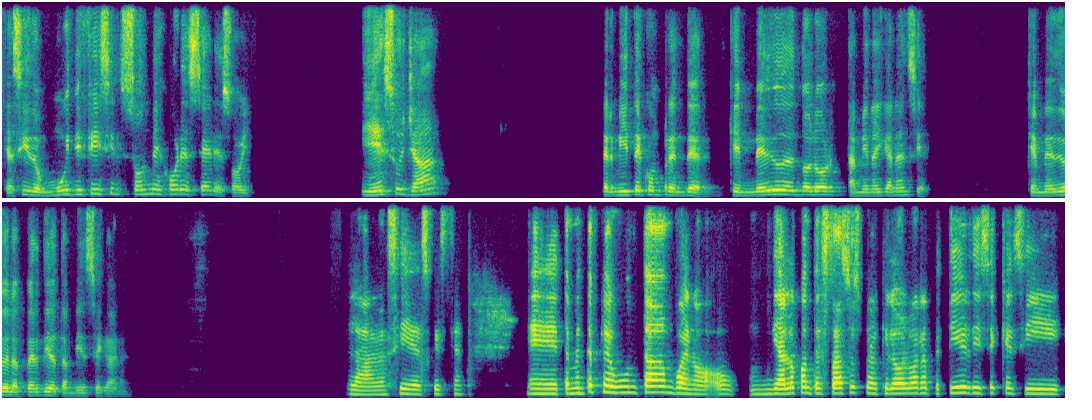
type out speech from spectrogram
que ha sido muy difícil, son mejores seres hoy. Y eso ya permite comprender que en medio del dolor también hay ganancia, que en medio de la pérdida también se gana. Claro, así es, Cristian. Eh, también te preguntan, bueno, ya lo contestaste, pero aquí lo vuelvo a repetir, dice que si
